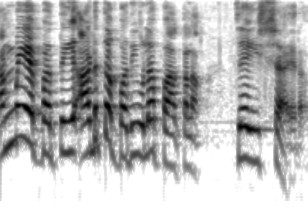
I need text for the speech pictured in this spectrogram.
தன்மையை பற்றி அடுத்த பதிவில் பார்க்கலாம். ஜெய் ஷாயிரா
